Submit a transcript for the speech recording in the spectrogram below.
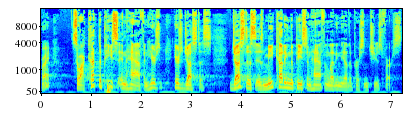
right? So I cut the piece in half, and here's, here's justice. Justice is me cutting the piece in half and letting the other person choose first.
